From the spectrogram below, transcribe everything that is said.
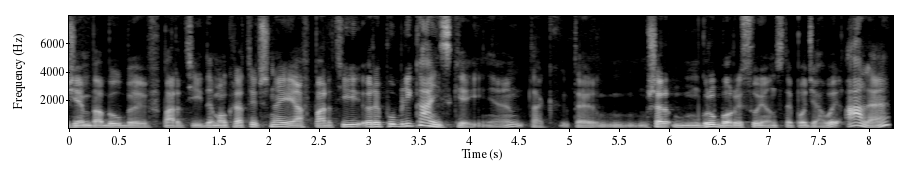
Zięba byłby w partii demokratycznej, a w partii republikańskiej, nie? Tak te, grubo rysując te podziały, ale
